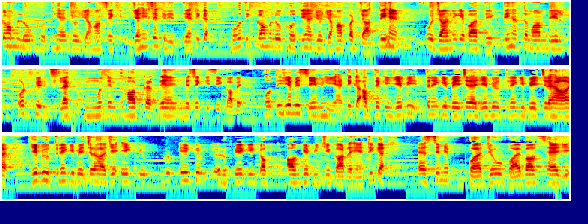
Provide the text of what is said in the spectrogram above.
कम लोग होते हैं जो यहाँ से, यहीं से खरीदते हैं, ठीक है? बहुत ही कम लोग होते हैं जो यहाँ पर जाते हैं। और जाने के बाद देखते हैं तमाम डील और फिर सिलेक्ट इंतखब करते हैं इनमें से किसी का भी। होती ये भी सेम ही है, ठीक है? अब देखिए, ये भी इतने की बेच रहा है, ये भी उतने की बेच रहा है, ये भी उतने की बेच रहा है, ये एक एक रुपये की कब आगे पीछे कर रहे हैं, ठीक है? ऐसे में जो बाय बॉक्स है, ये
